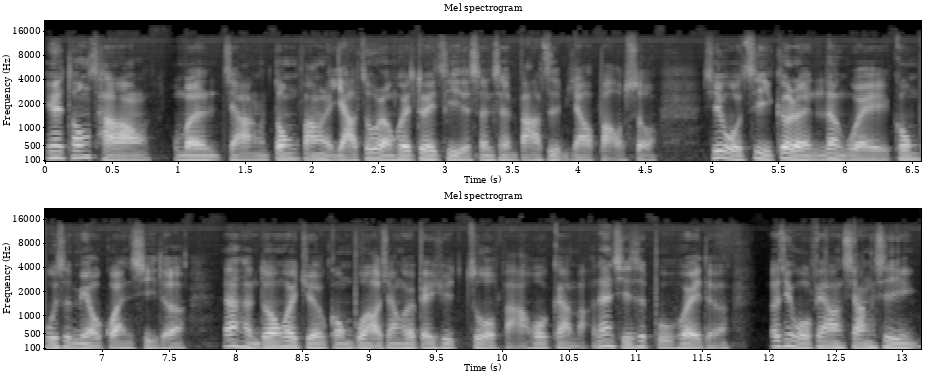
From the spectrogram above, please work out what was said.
因为通常我们讲东方的亚洲人会对自己的生辰八字比较保守。其实我自己个人认为公布是没有关系的，但很多人会觉得公布好像会被去做法或干嘛，但其实不会的。而且我非常相信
